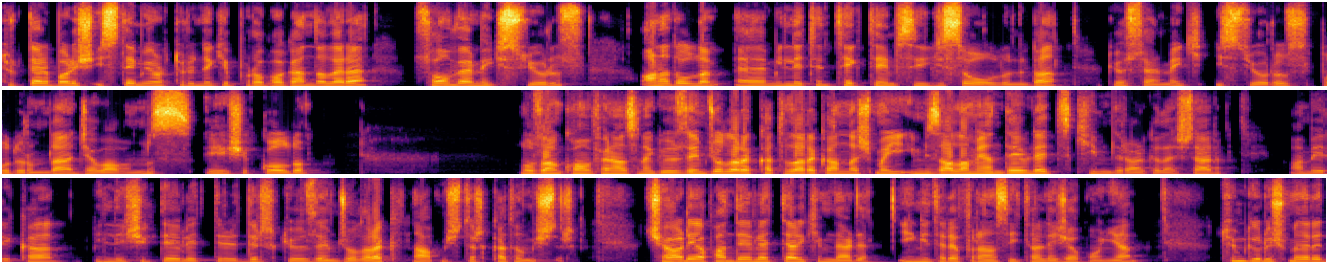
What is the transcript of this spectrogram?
Türkler barış istemiyor türündeki propagandalara son vermek istiyoruz. Anadolu'da e, milletin tek temsilcisi olduğunu da göstermek istiyoruz. Bu durumda cevabımız E şıkkı oldu. Lozan Konferansı'na gözlemci olarak katılarak anlaşmayı imzalamayan devlet kimdir arkadaşlar? Amerika Birleşik Devletleri'dir. Gözlemci olarak ne yapmıştır? Katılmıştır. Çağrı yapan devletler kimlerdi? İngiltere, Fransa, İtalya, Japonya. Tüm görüşmelere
